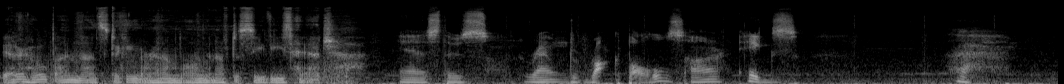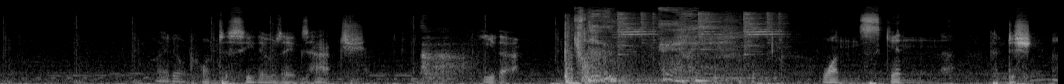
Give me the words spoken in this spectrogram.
Better hope I'm not sticking around long enough to see these hatch. Yes, those round rock balls are eggs. I don't want to see those eggs hatch. Either. One skin condition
